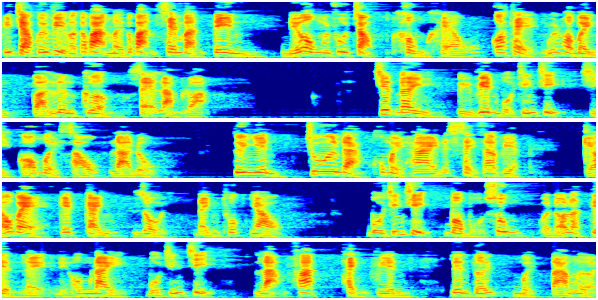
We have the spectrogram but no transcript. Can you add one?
Kính chào quý vị và các bạn, mời các bạn xem bản tin Nếu ông Nguyễn Phú Trọng không khéo, có thể Nguyễn Hòa Bình và Lương Cường sẽ làm loạn. Trước đây, Ủy viên Bộ Chính trị chỉ có 16 là đủ. Tuy nhiên, Trung ương Đảng khóa 12 đã xảy ra việc kéo bè kết cánh rồi đánh thuốc nhau. Bộ Chính trị bổ bổ sung và đó là tiền lệ để hôm nay Bộ Chính trị lạm phát thành viên lên tới 18 người.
